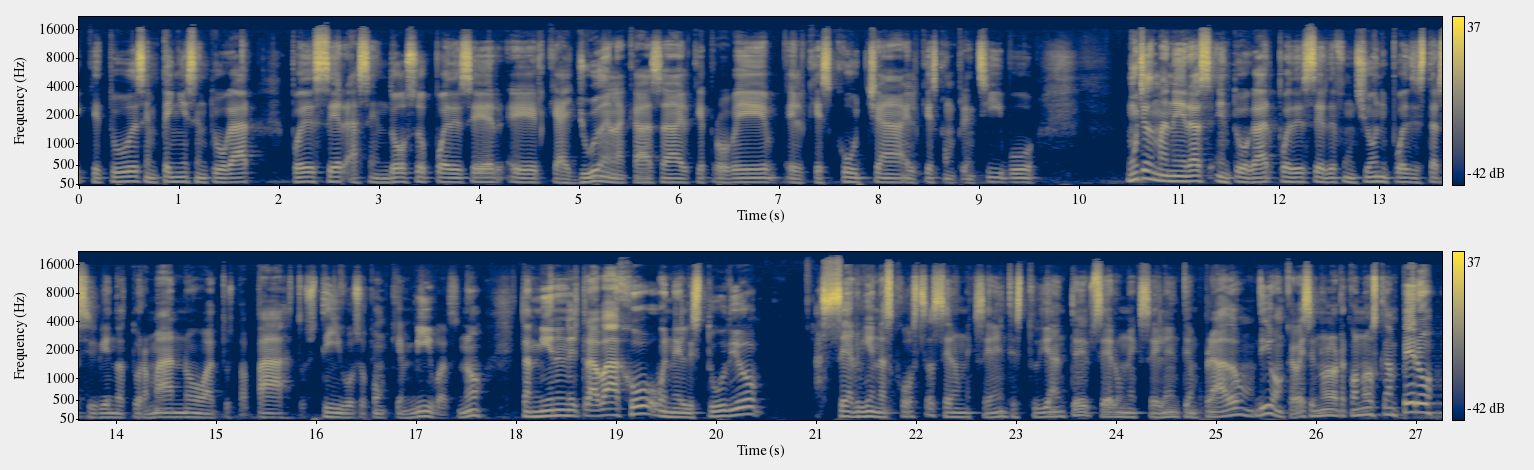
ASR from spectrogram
eh, que tú desempeñes en tu hogar, puede ser hacendoso, puede ser el que ayuda en la casa, el que provee, el que escucha, el que es comprensivo. Muchas maneras en tu hogar puedes ser de función y puedes estar sirviendo a tu hermano, a tus papás, tus tíos o con quien vivas, ¿no? También en el trabajo o en el estudio hacer bien las cosas, ser un excelente estudiante, ser un excelente empleado. Digo, aunque a veces no lo reconozcan, pero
